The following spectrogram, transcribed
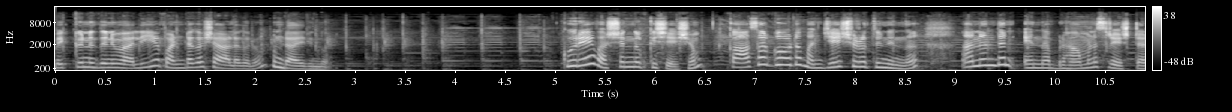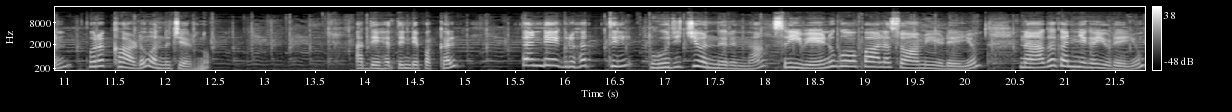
വെക്കുന്നതിന് വലിയ പണ്ടകശാലകളും ഉണ്ടായിരുന്നു. കുറേ വർഷങ്ങൾക്ക് ശേഷം കാസർഗോഡ് മഞ്ചേശ്വരത്തു നിന്ന് അനന്തൻ എന്ന ബ്രാഹ്മണ ശ്രേഷ്ഠൻ പുറക്കാട് വന്നു ചേർന്നു. അദ്ദേഹത്തിന്റെ പക്കൽ തന്റെ ഗൃഹത്തിൽ പൂജിച്ചു വന്നിരുന്ന ശ്രീ വേണുഗോപാലസ്വാമിയുടെയും നാഗകന്യകയുടെയും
